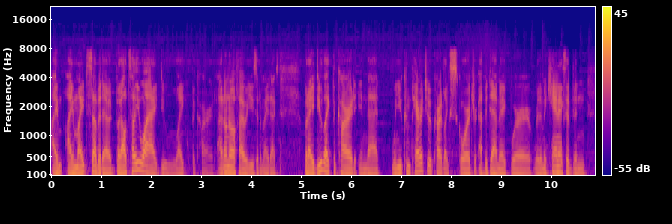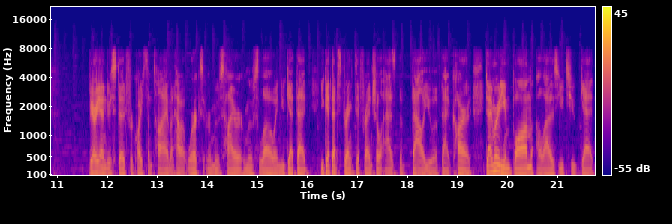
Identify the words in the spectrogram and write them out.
I, I might sub it out, but I'll tell you why I do like the card. I don't know if I would use it in my decks, but I do like the card in that when you compare it to a card like Scorch or Epidemic, where where the mechanics have been very understood for quite some time on how it works, it removes higher, it removes low, and you get that you get that strength differential as the value of that card. Dimeritium Bomb allows you to get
